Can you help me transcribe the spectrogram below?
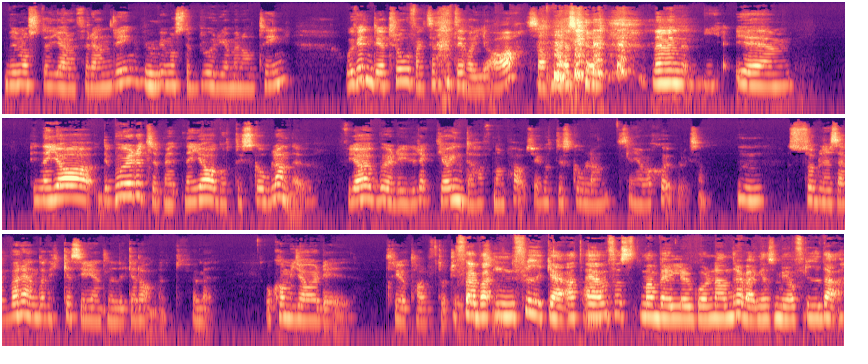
Vi måste göra en förändring. Mm. Vi måste börja med någonting. Och jag vet inte, jag tror faktiskt att det var jag som... Nej, jag skojar. Nej men... när jag, det började typ med att när jag gått i skolan nu. För jag började ju direkt, jag har inte haft någon paus. Jag har gått i skolan sedan jag var sju. Liksom. Mm. Så blir det så här, varenda vecka ser egentligen likadan ut för mig. Och kommer göra det i tre och ett halvt år till. Får jag bara inflika att Ja. även fast man väljer att gå den andra vägen som jag och Frida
